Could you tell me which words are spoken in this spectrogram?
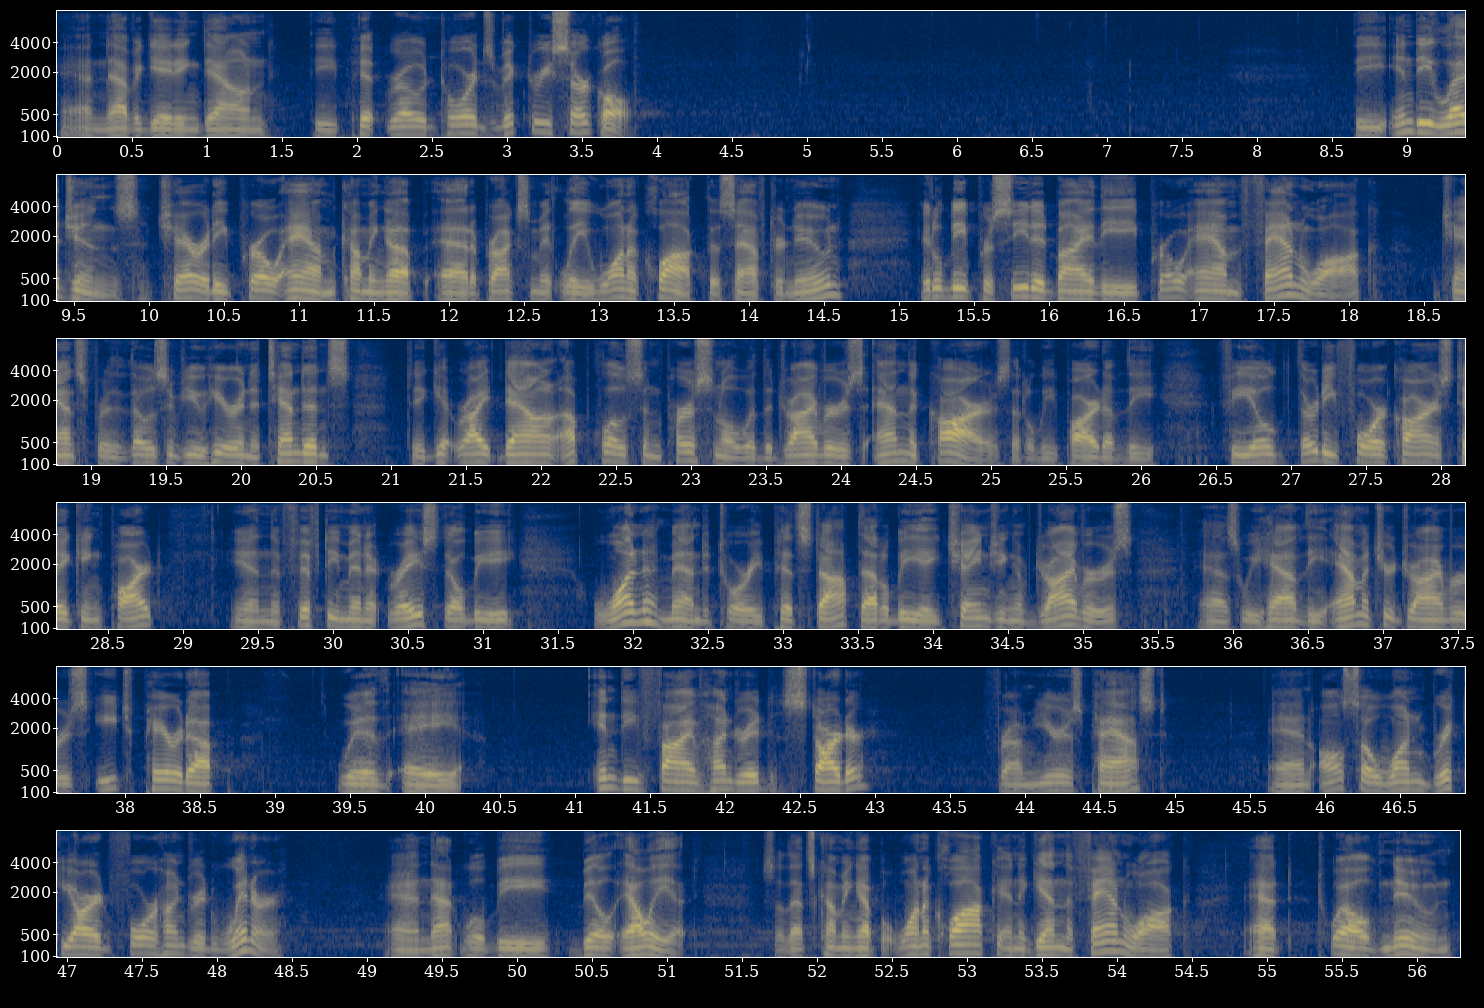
and navigating down the pit road towards Victory Circle. The Indy Legends Charity Pro Am coming up at approximately 1 o'clock this afternoon. It'll be preceded by the Pro Am Fan Walk, a chance for those of you here in attendance to get right down up close and personal with the drivers and the cars that'll be part of the field. 34 cars taking part in the 50 minute race. There'll be one mandatory pit stop. That'll be a changing of drivers as we have the amateur drivers each paired up with a Indy 500 starter from years past and also one Brickyard 400 winner, and that will be Bill Elliott. So that's coming up at 1 o'clock, and again, the fan walk at 12 noon.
